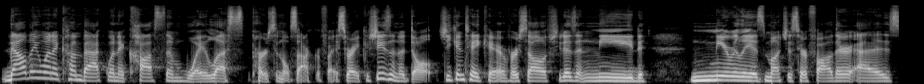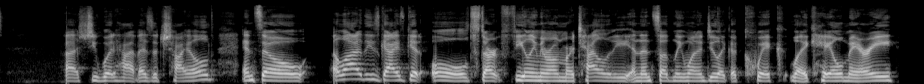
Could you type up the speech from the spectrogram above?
now they want to come back when it costs them way less personal sacrifice right? Because she's an adult. She can take care of herself. She doesn't need nearly as much as her father as uh, she would have as a child. And so a lot of these guys get old, start feeling their own mortality, and then suddenly want to do like a quick, like Hail Mary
